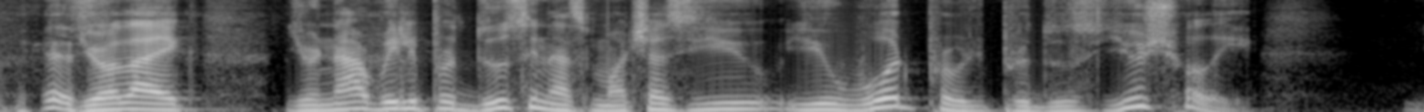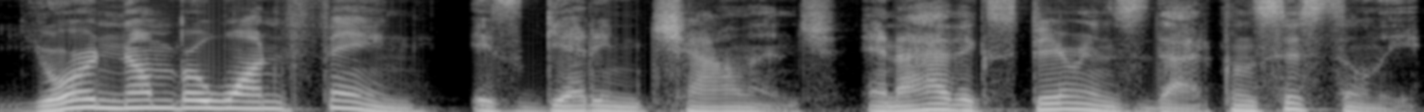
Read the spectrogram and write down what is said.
You're like you're not really producing as much as you you would pro- produce usually. your number one thing is getting challenged. And I have experienced that consistently.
